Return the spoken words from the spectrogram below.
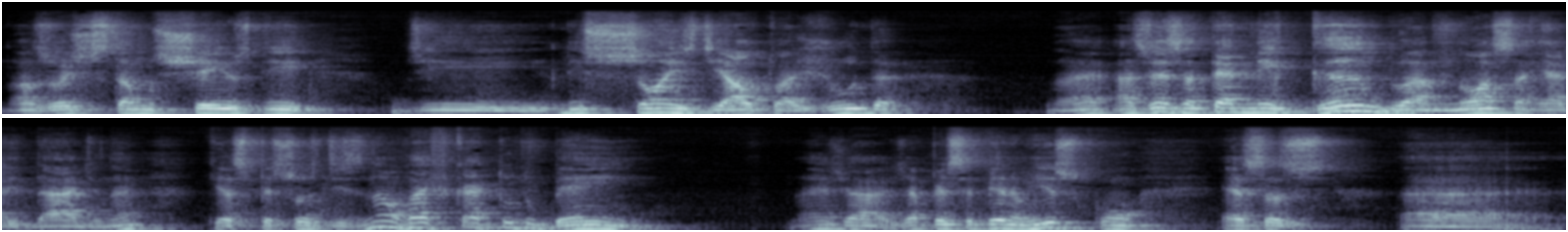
Nós hoje estamos cheios de, de lições de autoajuda, né? às vezes até negando a nossa realidade, né? que as pessoas dizem, não, vai ficar tudo bem. Né? Já, já perceberam isso com essas uh,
